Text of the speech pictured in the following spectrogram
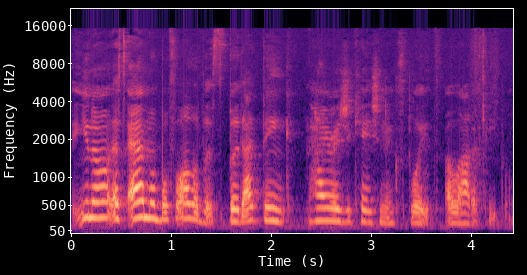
you know, that's admirable for all of us. But I think higher education exploits a lot of people.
